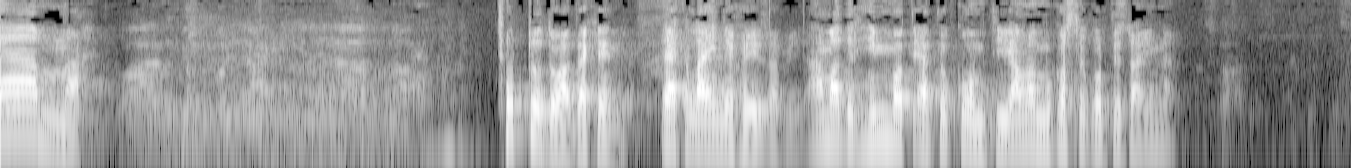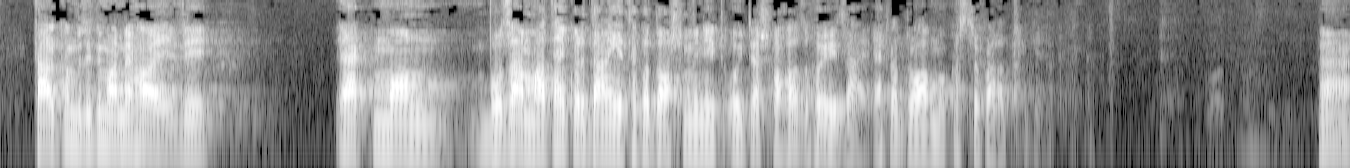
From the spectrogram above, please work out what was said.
লাম্মা। ছোট্ট দোয়া, দেখেন, এক লাইনে হয়ে যাবে। আমাদের হিম্মত এত কমতি, আমরা মুখস্থ করতে চাই না। কারণ যদি মনে হয় যে এক মন বোঝা মাথায় করে দাঁড়িয়ে থাকো, দশ মিনিট, ওইটা সহজ হয়ে যায়, একটা দোয়া মুখস্থ করার থেকে। হ্যাঁ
